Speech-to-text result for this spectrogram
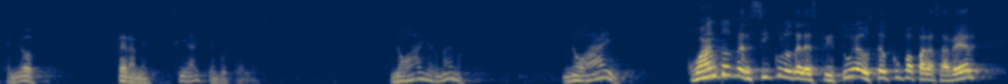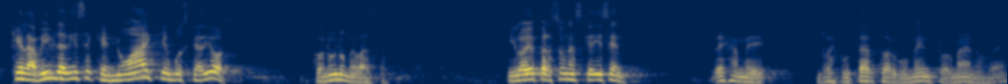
Señor, espérame, sí hay quien busque a Dios. No hay, hermanos, no hay. ¿Cuántos versículos de la Escritura usted ocupa para saber que la Biblia dice que no hay quien busque a Dios? Con uno me basta. Y luego hay personas que dicen, déjame refutar tu argumento, hermano. ¿eh?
